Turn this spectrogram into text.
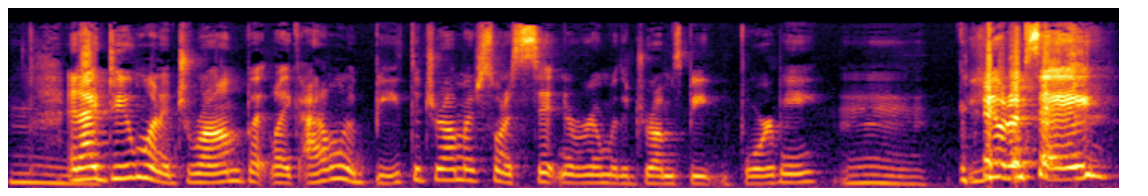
Hmm. And I do want a drum, but like I don't want to beat the drum. I just want to sit in a room where the drum's beating for me. Mm. You know what I'm saying?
